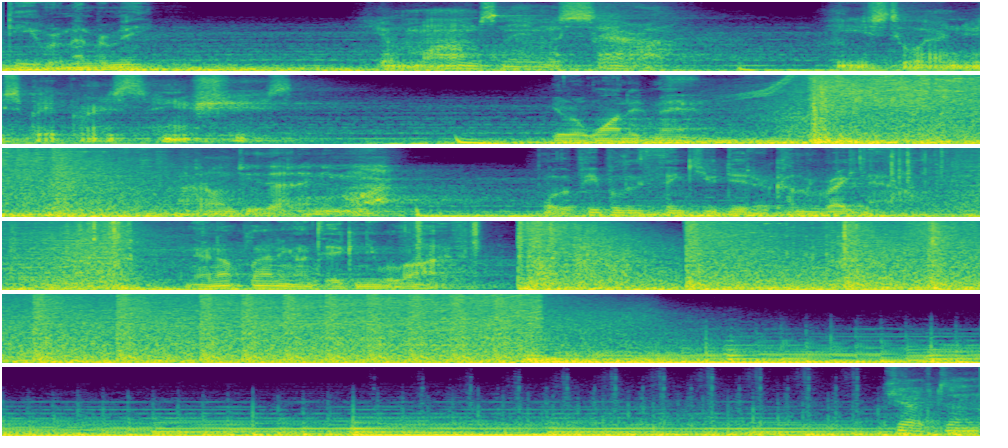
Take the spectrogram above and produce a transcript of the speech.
Do you remember me? Your mom's name was Sarah. You used to wear newspapers in your shoes. You're a wanted man. I don't do that anymore. Well, the people who think you did are coming right now. And they're not planning on taking you alive. Captain.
